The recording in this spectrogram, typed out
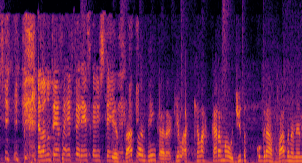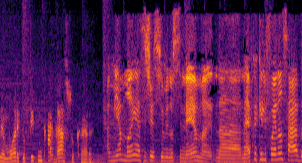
Ela não tem essa referência que a gente tem, né? Exatamente, cara. Aquela, aquela cara maldita ficou gravada na minha memória que eu fiquei com um cagaço, cara. A minha mãe assistiu esse filme no cinema na, na época que ele foi lançado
